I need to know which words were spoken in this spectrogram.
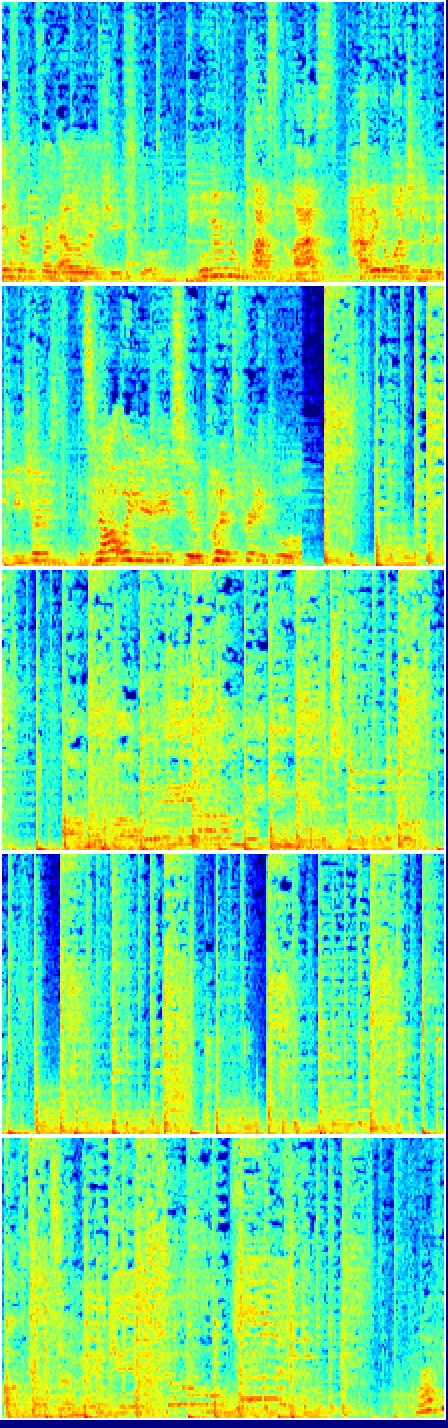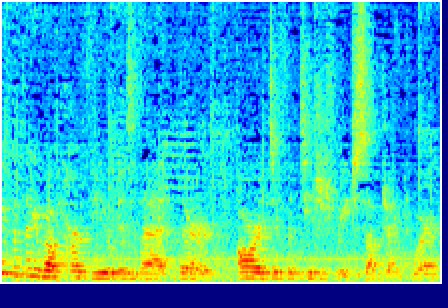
Different from elementary school. Moving from class to class, having a bunch of different teachers. It's not what you're used to, but it's pretty cool. My favorite thing about Parkview is that there are different teachers for each subject, where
